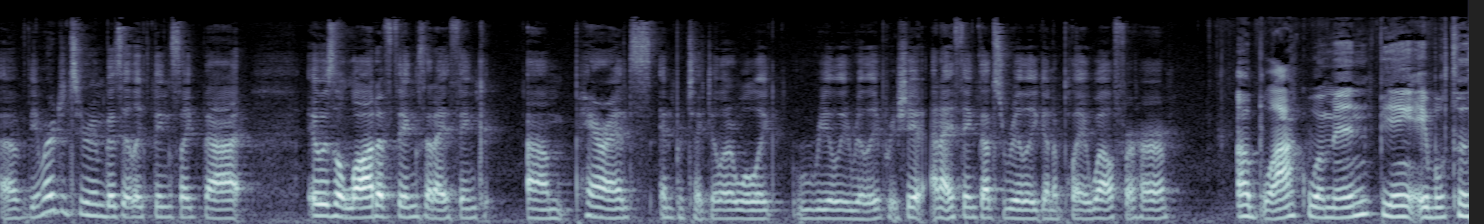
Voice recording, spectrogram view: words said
of the emergency room visit, like things like that. It was a lot of things that I think um, parents in particular will like really really appreciate. And i think that's really going to play well for her. A black woman being able to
